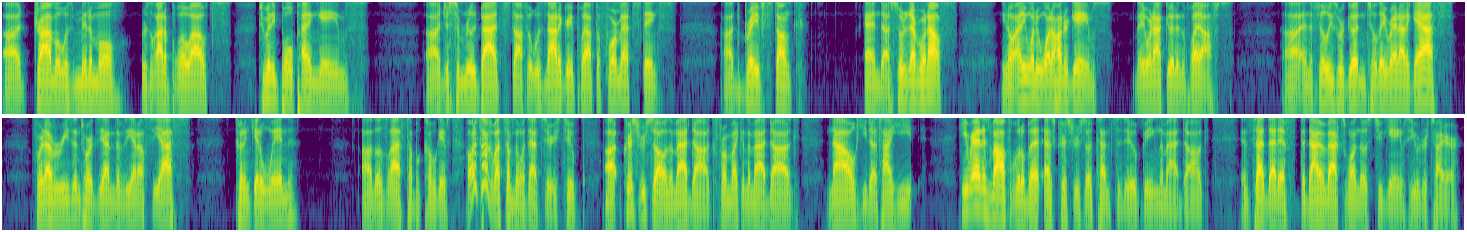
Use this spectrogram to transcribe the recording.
Uh, drama was minimal. There was a lot of blowouts, too many bullpen games, uh, just some really bad stuff. It was not a great playoff. The format stinks. Uh, the Braves stunk, and uh, so did everyone else. You know, anyone who won 100 games they were not good in the playoffs. Uh, and the Phillies were good until they ran out of gas for whatever reason towards the end of the NLCS. Couldn't get a win uh, those last couple couple games. I want to talk about something with that series too. Uh, Chris Russo, the Mad Dog from Mike and the Mad Dog, now he does high heat. He ran his mouth a little bit, as Chris Russo tends to do, being the Mad Dog, and said that if the Diamondbacks won those two games, he would retire.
